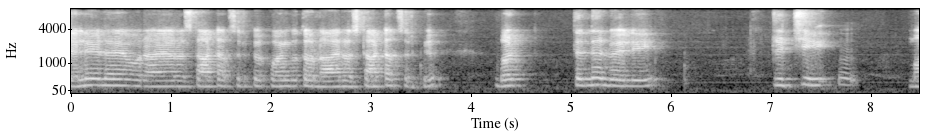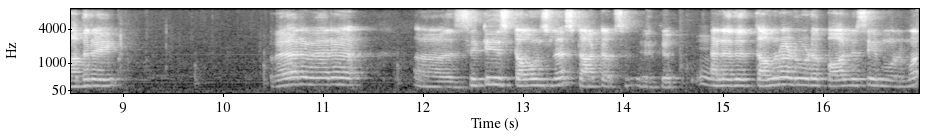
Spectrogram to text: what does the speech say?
சென்னையில ஒரு ஆயிரம் ஸ்டார்ட் அப்ஸ் இருக்கு கோயம்புத்தூர்ல ஆயிரம் ஸ்டார்ட் அப்ஸ் இருக்கு. பட் திருநெல்வேலி திருச்சி. மதுரை வேற வேற சிட்டிஸ் டவுன்ஸ்ல ஸ்டார்ட் அப்ஸ் இருக்கு. அண்ட் இது தமிழ்நாடோட பாலிசி மூலமா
